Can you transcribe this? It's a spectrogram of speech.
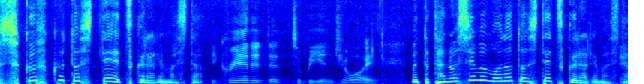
祝福として作られました。また楽しむものとして作られました。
